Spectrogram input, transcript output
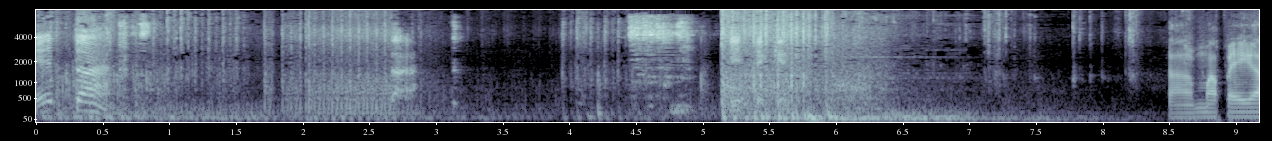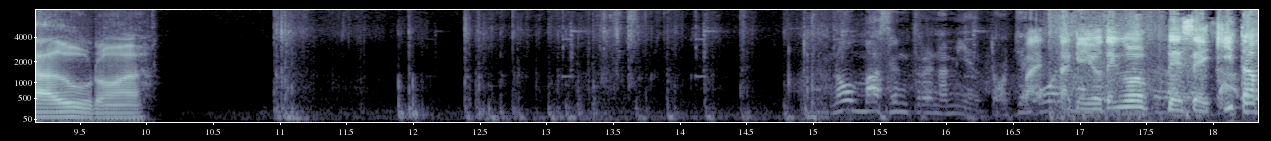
esta. Esta. Este que. Arma pega duro. ah. No más entrenamiento. Esta que yo tengo de sequita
